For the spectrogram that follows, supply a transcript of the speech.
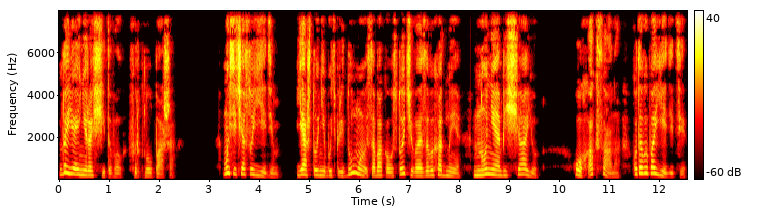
«Да я и не рассчитывал», — фыркнул Паша. «Мы сейчас уедем. Я что-нибудь придумаю, собака устойчивая за выходные, но не обещаю». «Ох, Оксана, куда вы поедете?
